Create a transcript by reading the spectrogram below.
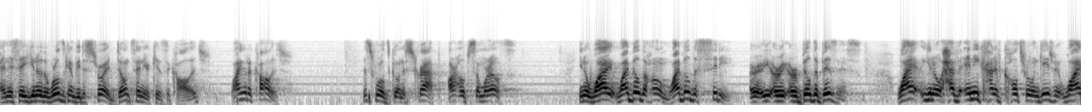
and they say, you know, the world's going to be destroyed. Don't send your kids to college. Why go to college? This world's going to scrap. Our hope's somewhere else. You know, why, why build a home? Why build a city or, or, or build a business? Why, you know, have any kind of cultural engagement? Why,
